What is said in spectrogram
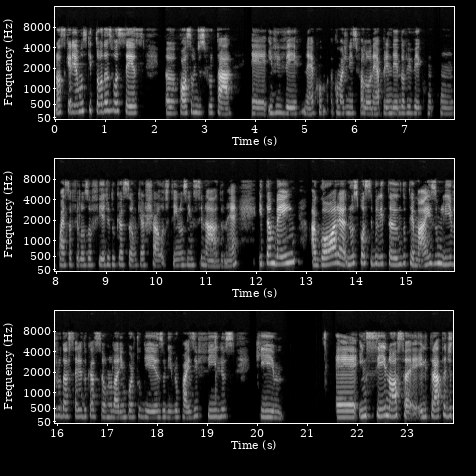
Nós queremos que todas vocês uh, possam desfrutar é, e viver, né, como, como, a Janice falou, né, aprendendo a viver com, com, com, essa filosofia de educação que a Charlotte tem nos ensinado, né, e também agora nos possibilitando ter mais um livro da série Educação no Lar em Português, o livro Pais e Filhos, que é, em si, nossa, ele trata de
